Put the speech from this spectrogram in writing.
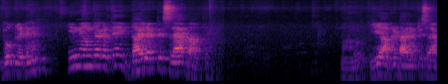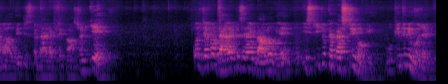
दो प्लेटें हैं। इनमें हम क्या करते हैं? डाइलेक्ट्रिक स्लैब डालते हैं मान लो ये आपने डायलैक्ट्रिक स्लैब डाल दी जिसका डायलैक्ट्रिक कांस्टेंट के है। और जब आप डायलैक्ट्रिक स्लैब डालोगे तो इसकी जो कैपेसिटी होगी, वो कितनी हो जाएगी?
